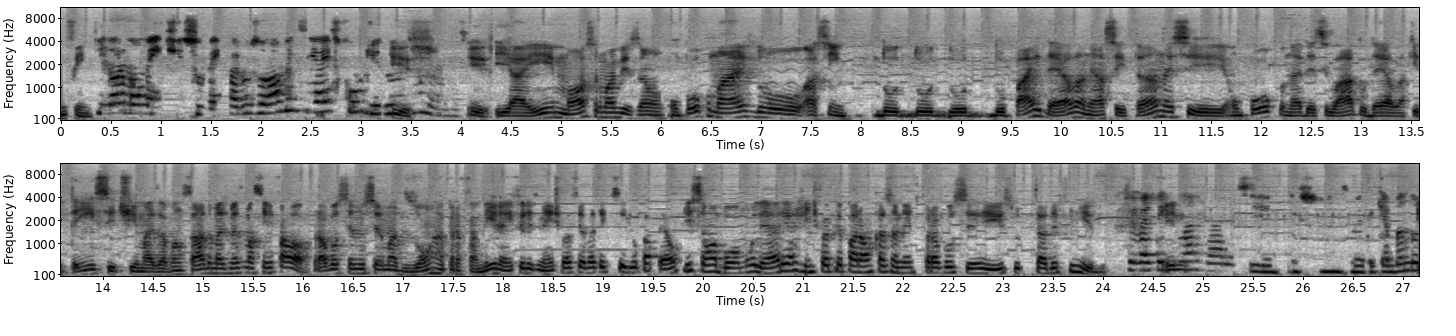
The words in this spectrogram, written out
enfim. Normalmente isso vem para os homens e é escondido nas Isso. mulheres. Isso. E aí mostra uma visão um pouco mais do, assim, do, do, do, do pai dela, né, aceitando esse, um pouco, né, desse lado dela, que tem esse ti mais avançado, mas mesmo assim ele fala, ó, pra você não ser uma desonra pra família, infelizmente você vai ter que seguir o papel de ser uma boa mulher e a gente vai preparar um casamento pra você e isso tá definido. Você vai ter que Ele- largar esse, isso? Você vai ter que abandonar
